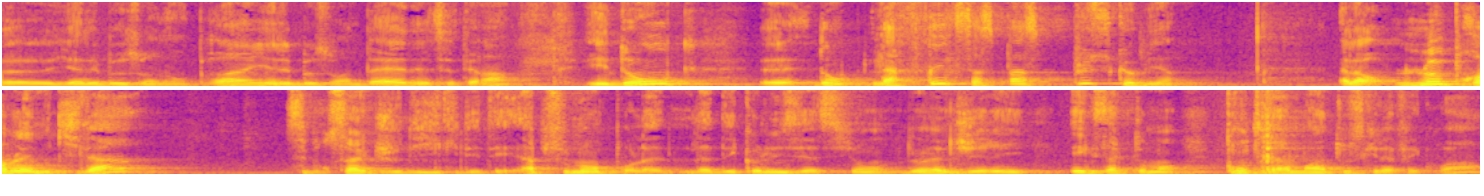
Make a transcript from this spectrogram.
Il y a des besoins d'emprunt, il y a des besoins d'aide, etc. Et donc, donc l'Afrique, ça se passe plus que bien. Alors le problème qu'il a, c'est pour ça que je dis qu'il était absolument pour la, décolonisation de l'Algérie, exactement contrairement à tout ce qu'il a fait croire.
